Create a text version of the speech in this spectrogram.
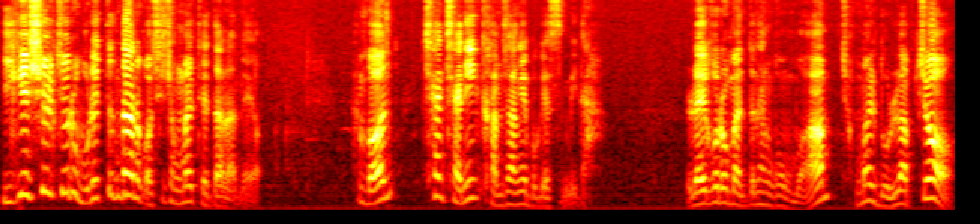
이게 실제로 물에 뜬다는 것이 정말 대단하네요. 한번 찬찬히 감상해 보겠습니다. 레고로 만든 항공모함 정말 놀랍죠?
